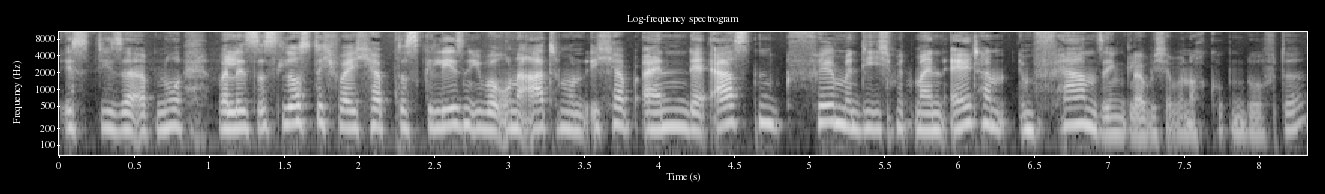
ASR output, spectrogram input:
ist dieser Apnoe, weil es ist lustig, weil ich habe das gelesen über Ohne Atem und ich habe einen der ersten Filme, die ich mit meinen Eltern im Fernsehen, glaube ich, aber noch gucken durfte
